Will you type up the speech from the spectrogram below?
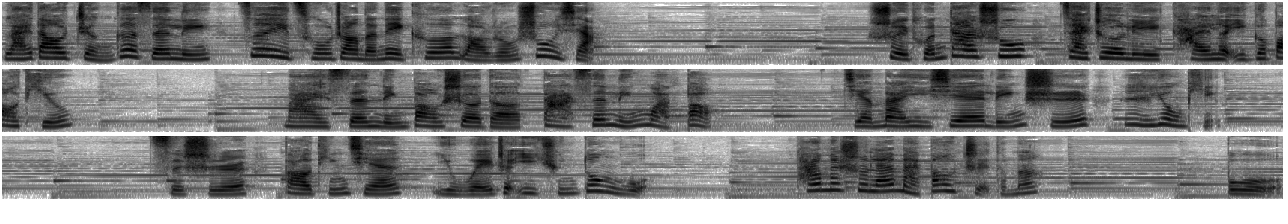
来到整个森林最粗壮的那棵老榕树下，水豚大叔在这里开了一个报亭，卖森林报社的大森林晚报，兼卖一些零食、日用品。此时，报亭前已围着一群动物，他们是来买报纸的吗？不，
